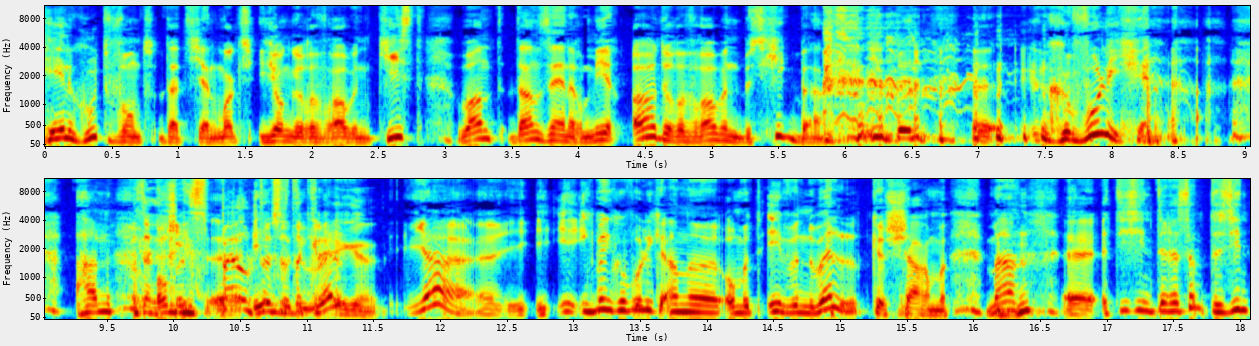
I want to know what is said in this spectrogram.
heel goed vond dat Jan Wax jongere vrouwen kiest, want dan zijn er meer oudere vrouwen beschikbaar. ik ben eh, gevoelig aan om het spel eh, tussen te krijgen. Ja, ik, ik- ben gevoelig aan om het evenwelke charme. Maar eh, het is interessant te zien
